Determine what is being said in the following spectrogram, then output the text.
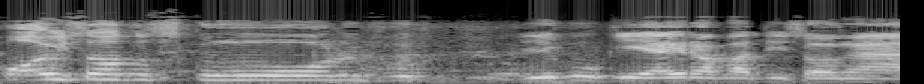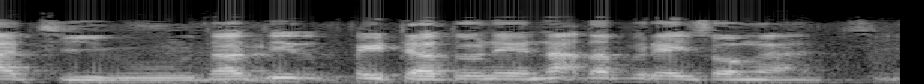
Kok iso terus ngono, Iku kiai rapati iso ngaji, Tadi pidatone enak tapi ra iso ngaji.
